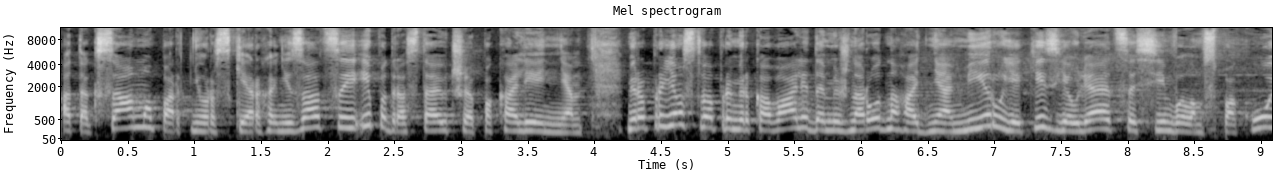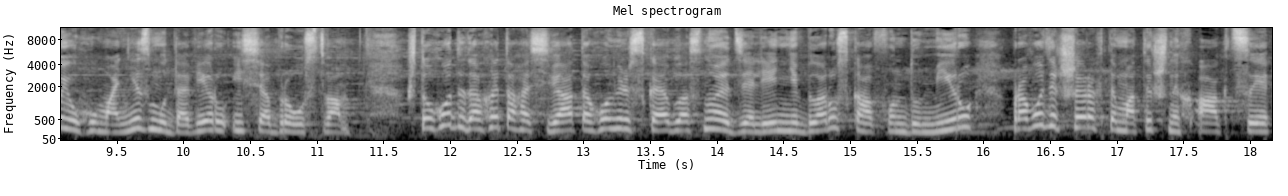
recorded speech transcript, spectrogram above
а таксама партнёрскія арганізацыі і падрастаючае пакаленне. Мерапрыемства прымеркавалі да міжнароднага дня міру, які з'яўляецца сімвалам спакою, гуманізму, даверу і сяброўства. Штогод да гэтага свята гомельскае абласное аддзяленне беларускага фонду міру праводзіць праводзіць шэраг тэматычных акцый.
